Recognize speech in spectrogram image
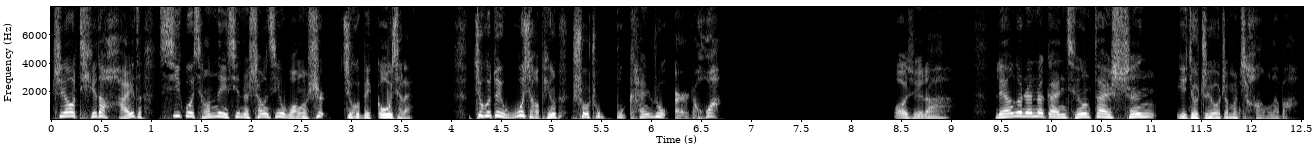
只要提到孩子，西国强内心的伤心往事就会被勾起来，就会对吴小平说出不堪入耳的话。或许的，两个人的感情再深，也就只有这么长了吧。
